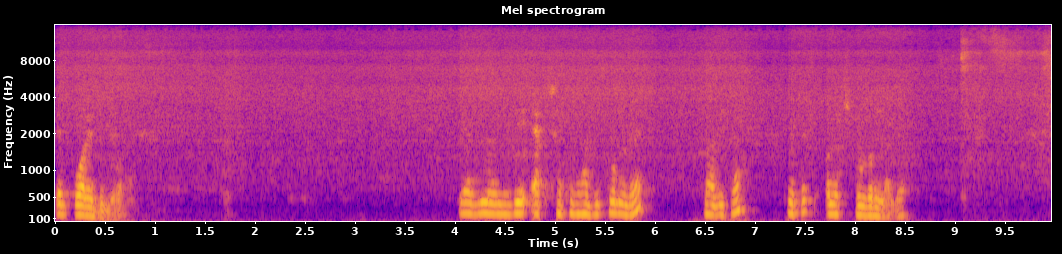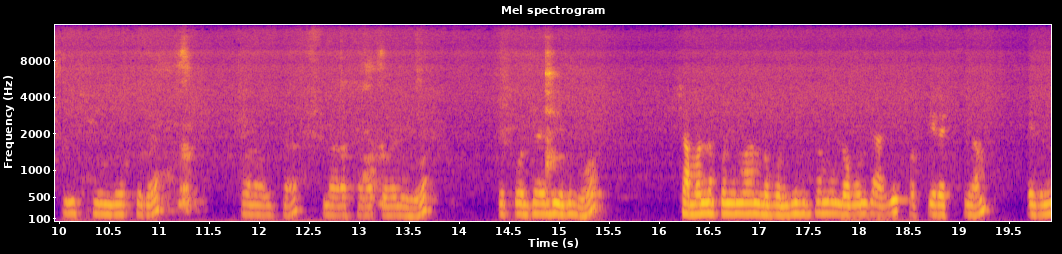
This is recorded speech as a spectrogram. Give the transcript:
এরপরে দিব। পেঁয়াজ, মরিচ দিয়ে একসাথে ভাজি করলে ভাজিটা খেতে অনেক সুন্দর লাগে। খুব সুন্দর করে কড়াইটা নাড়াচাড়া করে নিব। এ পর্যায়ে দিয়ে দেবো সামান্য পরিমাণ লবণ, যেহেতু আমি লবণটা আগে ছটিয়ে রাখছিলাম, এই জন্য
